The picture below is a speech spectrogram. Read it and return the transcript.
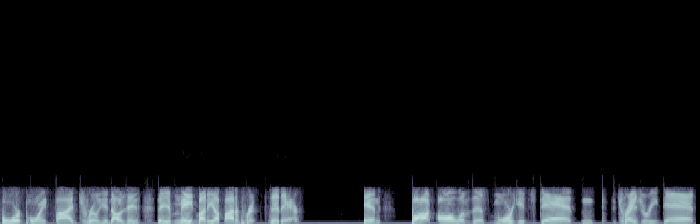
four point five trillion dollars. They they have made money up out of thin air, and bought all of this mortgage debt and treasury debt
